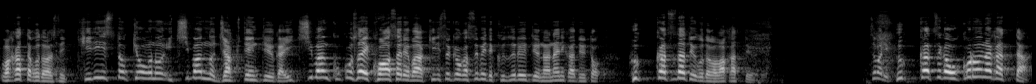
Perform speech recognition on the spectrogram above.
分かったことはですね、キリスト教の一番の弱点というか、一番ここさえ壊されば、キリスト教が全て崩れるというのは何かというと、復活だということが分かったようです。つまり復活が起こらなかった、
